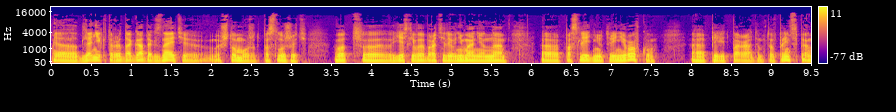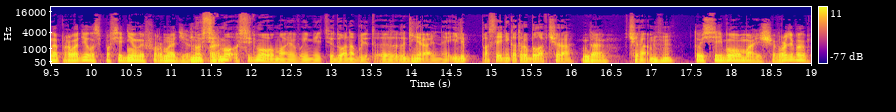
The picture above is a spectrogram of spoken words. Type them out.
для некоторых догадок, знаете, что может послужить? Вот если вы обратили внимание на последнюю тренировку, перед парадом, то, в принципе, она проводилась в повседневной форме одежды. Но 7, 7 мая, вы имеете в виду, она будет э, генеральная? Или последняя, которая была вчера? Да. Вчера. Угу. То есть 7 мая еще. Вроде бы...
